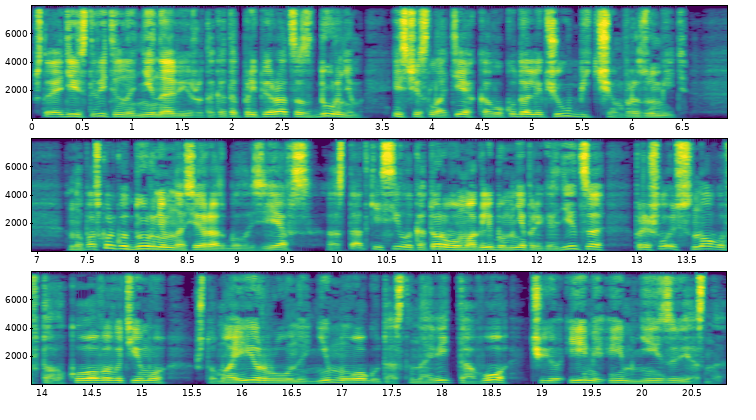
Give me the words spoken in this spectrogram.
Что я действительно ненавижу, так это припираться с дурнем из числа тех, кого куда легче убить, чем вразумить. Но поскольку дурнем на сей раз был Зевс, остатки силы которого могли бы мне пригодиться, пришлось снова втолковывать ему, что мои руны не могут остановить того, чье имя им неизвестно.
